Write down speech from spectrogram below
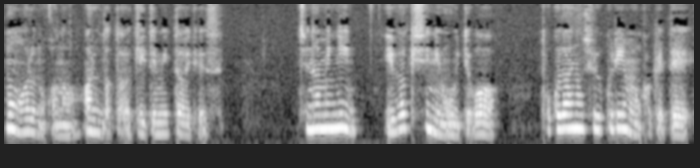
もうあるのかな？あるんだったら聞いてみたいです。ちなみに、いわき市においては、特大のシュークリームをかけて、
